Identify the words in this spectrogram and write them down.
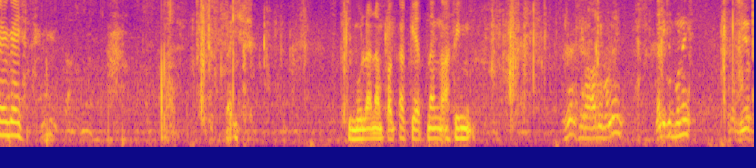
Ayan guys. Guys. Simula ng pag-akyat ng aking Sirado mo ni. Galikod mo ni. Buyag.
